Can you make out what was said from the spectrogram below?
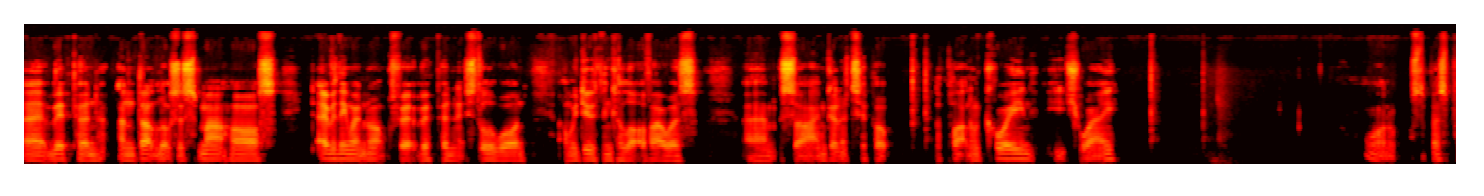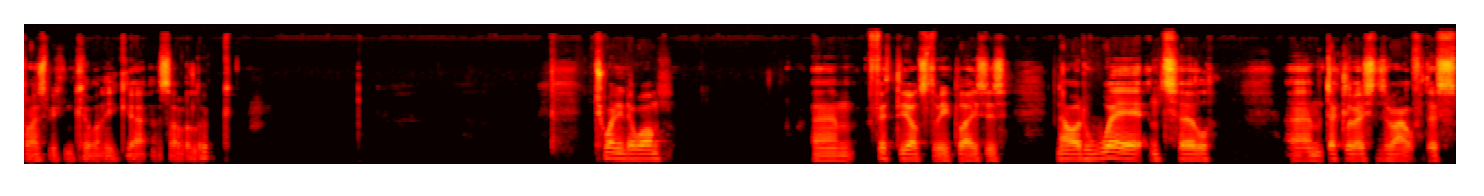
uh, Ripon, and that looks a smart horse. Everything went wrong for Ripon, It's still won, and we do think a lot of ours. Um, so I'm going to tip up the Platinum Queen each way. What's the best price we can currently get? Let's have a look. 20 to 1 um, 50 odds three places. Now I'd wait until um, declarations are out for this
